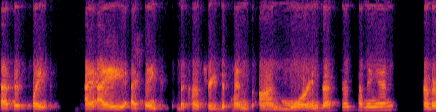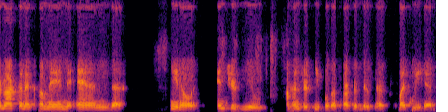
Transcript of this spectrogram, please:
at this point, I, I, I think the country depends on more investors coming in and they're not going to come in and, you know, interview 100 people to start a business like we did.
